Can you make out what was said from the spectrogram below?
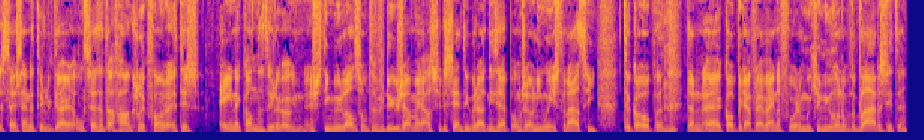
zij zijn natuurlijk daar ontzettend afhankelijk van. Het is ene kant natuurlijk ook een stimulans om te verduurzamen. Maar als je de cent überhaupt niet hebt om zo'n nieuwe installatie te kopen, mhm. dan uh, koop je daar vrij weinig voor. Dan moet je nu gewoon op de bladen zitten.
